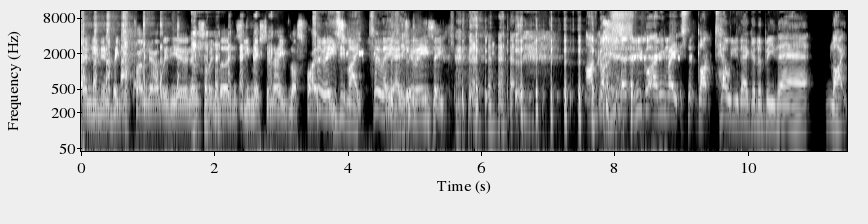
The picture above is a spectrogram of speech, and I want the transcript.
and you didn't bring your phone out with you, and there was some emergency you missed, and now you've lost five. Too keys. easy, mate. Too Yeah, easy. too easy. I've got. Have you got any mates that like tell you they're going to be there? Like,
